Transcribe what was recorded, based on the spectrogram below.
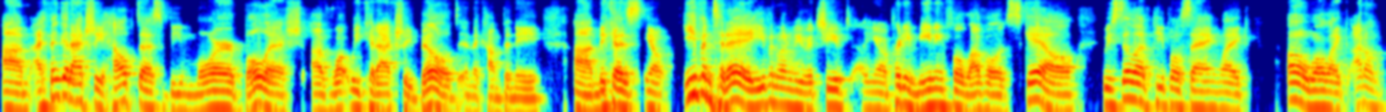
um, I think it actually helped us be more bullish of what we could actually build in the company. Um, because, you know, even today, even when we've achieved, you know, a pretty meaningful level of scale, we still have people saying like, oh well like i don't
